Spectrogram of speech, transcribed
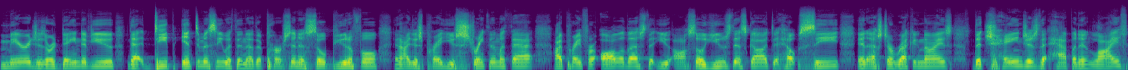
marriage is ordained of you, that deep intimacy with another person is so beautiful. And I just pray you strengthen them with that. I pray for all all of us that you also use this, God, to help see and us to recognize the changes that happen in life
